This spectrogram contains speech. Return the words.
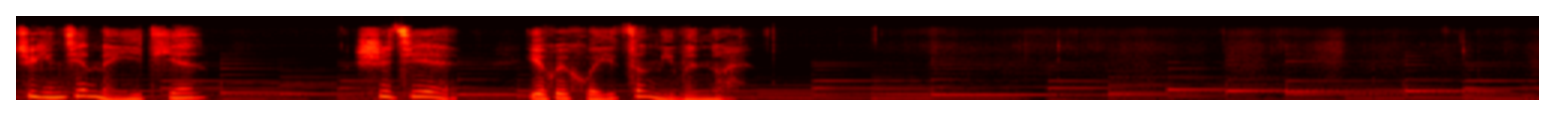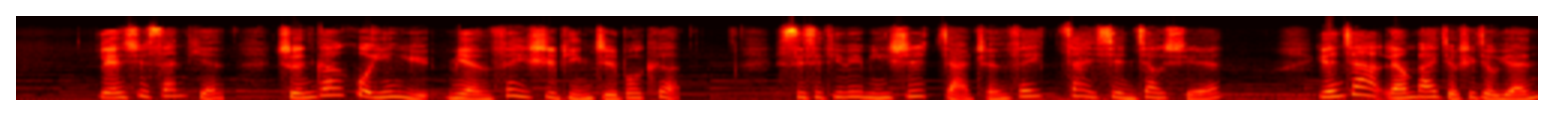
去迎接每一天，世界也会回赠你温暖。连续三天纯干货英语免费视频直播课，CCTV 名师贾晨飞在线教学，原价两百九十九元，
